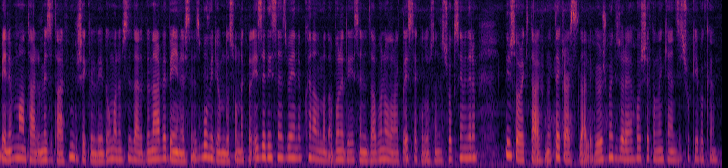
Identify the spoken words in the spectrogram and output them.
Benim mantarlı meze tarifim bu şekildeydi. Umarım sizler de dener ve beğenirsiniz. Bu videomu da sonuna kadar izlediyseniz beğenip kanalıma da abone değilseniz de abone olarak destek olursanız çok sevinirim. Bir sonraki tarifimde tekrar sizlerle görüşmek üzere. Hoşçakalın. Kendinize çok iyi bakın.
